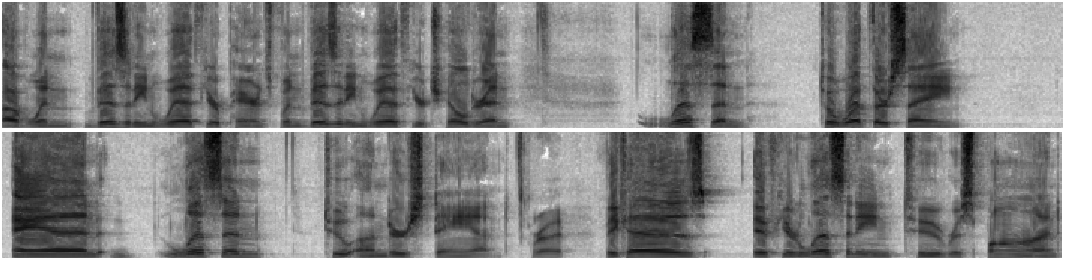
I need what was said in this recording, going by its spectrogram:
of when visiting with your parents, when visiting with your children, listen to what they're saying and listen to understand. Right. Because if you're listening to respond,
